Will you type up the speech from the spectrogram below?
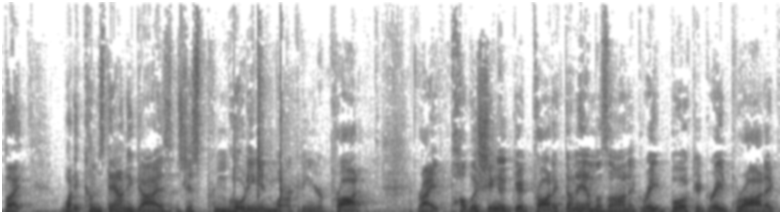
But what it comes down to, guys, is just promoting and marketing your product, right? Publishing a good product on Amazon, a great book, a great product,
